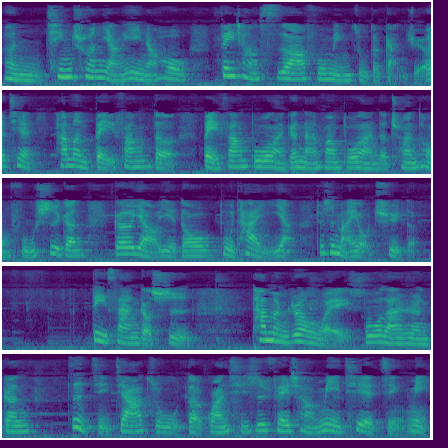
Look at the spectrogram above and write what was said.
很青春洋溢，然后非常斯拉夫民族的感觉，而且他们北方的北方波兰跟南方波兰的传统服饰跟歌谣也都不太一样，就是蛮有趣的。第三个是，他们认为波兰人跟自己家族的关系是非常密切紧密，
